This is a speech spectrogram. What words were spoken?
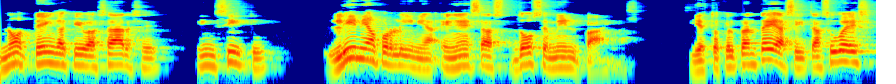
no tenga que basarse in situ, línea por línea, en esas doce mil páginas. Y esto que él plantea cita a su vez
